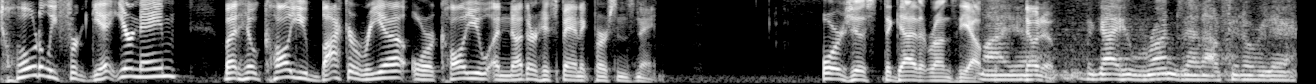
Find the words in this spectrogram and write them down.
totally forget your name, but he'll call you Baccaria or call you another Hispanic person's name. Or just the guy that runs the outfit. My, uh, No, no. The guy who runs that outfit over there.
